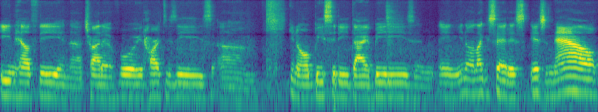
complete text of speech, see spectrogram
eating healthy and uh, try to avoid heart disease, um, you know, obesity, diabetes, and, and you know, like I said, it's it's now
